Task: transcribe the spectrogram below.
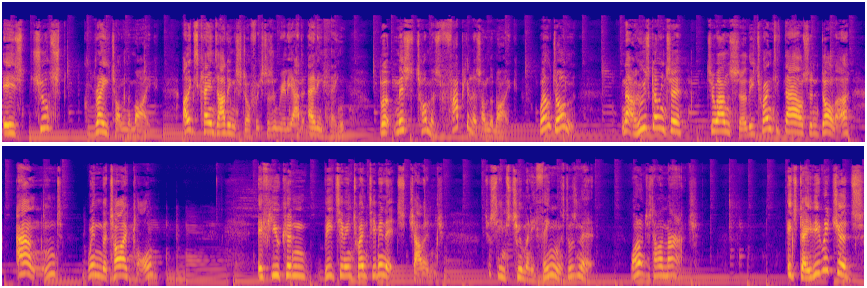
is just great on the mic. Alex Kane's adding stuff which doesn't really add anything, but Mr. Thomas, fabulous on the mic. Well done. Now, who's going to, to answer the $20,000 and win the title if you can beat him in 20 minutes challenge? Just seems too many things, doesn't it? Why not just have a match? It's Davey Richards.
